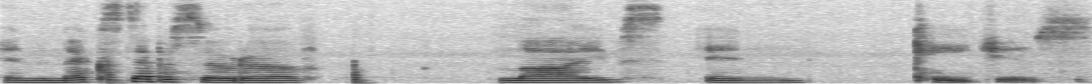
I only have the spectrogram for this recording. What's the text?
in the next episode of Lives in Cages.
